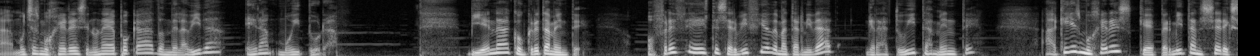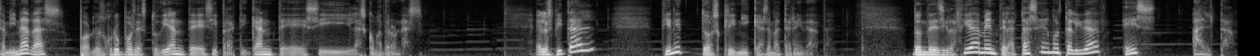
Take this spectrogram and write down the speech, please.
a muchas mujeres en una época donde la vida era muy dura. Viena, concretamente, ofrece este servicio de maternidad gratuitamente a aquellas mujeres que permitan ser examinadas por los grupos de estudiantes y practicantes y las comadronas. El hospital tiene dos clínicas de maternidad, donde desgraciadamente la tasa de mortalidad es alta.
